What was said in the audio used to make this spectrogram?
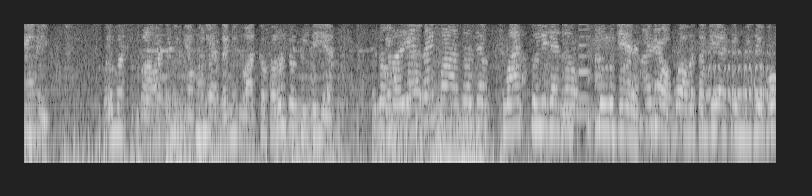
કહે નહીં. બરોબર? પણ હવે તમે મહેમાન યાર, તમે વાત તો કરો છો બીજી યાર. તો નહીં પણ આ તો વાત ખુલી જાય તો ખુલી હવે તમે યાર કંઈક બીજે કહો.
